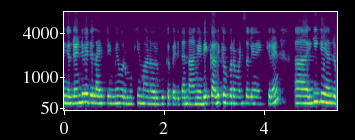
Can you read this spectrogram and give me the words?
எங்க ரெண்டு பேர் லைஃப்லயுமே ஒரு முக்கியமான ஒரு புக்கை பற்றி தான் நாங்க இடையே கதைக்க போறோம்னு சொல்லி நினைக்கிறேன். ஈகே என்ற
